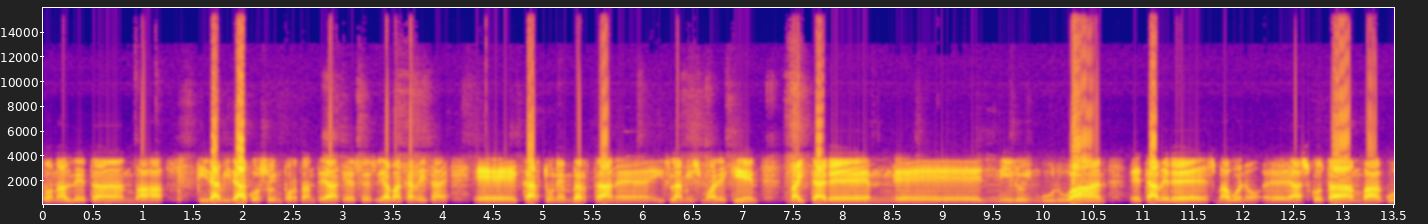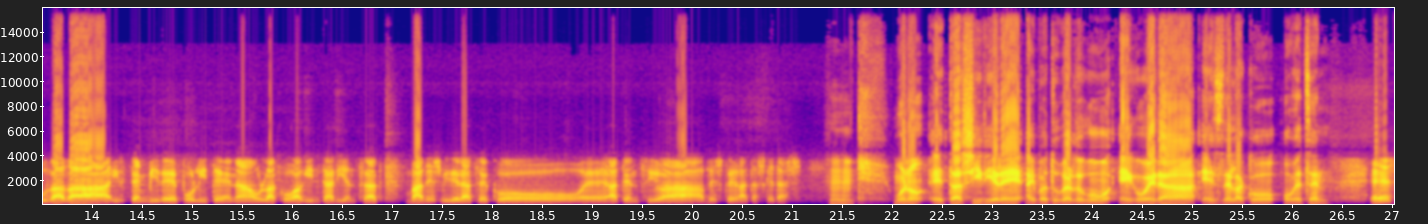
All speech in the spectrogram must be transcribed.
zonaldetan ba, tirabirak oso importanteak, ez, ez dia bakarrik e, kartunen bertan e, islamismoarekin, baita ere e, nilo inguruan, eta berez, ba, bueno, e, askotan ba, guda da irtenbide politeena olako agintarientzat ba, desbideratzeko e, atentzioa beste gatazketaz. bueno, eta siri ere aipatu behar dugu, egoera ez delako hobetzen. Ez,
